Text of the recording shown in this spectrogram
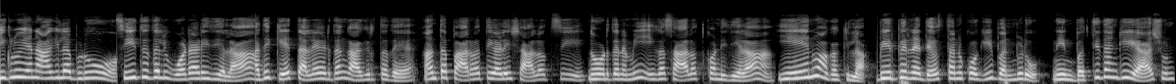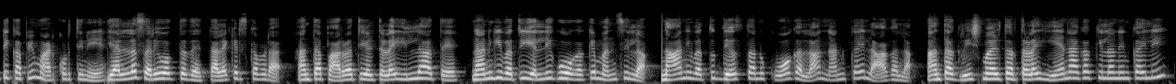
ಈಗ್ಲೂ ಏನ್ ಆಗಿಲ್ಲ ಬಿಡು. ಸೀತದಲ್ಲಿ ಓಡಾಡಿದ್ಯಲ್ಲ, ಅದಕ್ಕೆ ತಲೆ ಹಿಡ್ದಂಗ್ ಆಗಿರ್ತದೆ ಅಂತ ಪಾರ್ವತಿ ಹೇಳಿ ಶಾಲ್ ಹೊತ್ಸಿ, ನೋಡ್ದೆ ನಮಿ, ಈಗ ಸಾಲ ಹೊತ್ಕೊಂಡಿದ್ಯಲ್ಲ? ಏನು ಆಗಕ್ಕಿಲ್ಲ. ಬೀರ್ಬಿರ್ನೆ ದೇವಸ್ಥಾನಕ್ ಹೋಗಿ ಬಂದ್ಬಿಡು. ನೀನ್ ಬತ್ತಿದಂಗಿಯ ಶುಂಠಿ ಕಾಪಿ ಮಾಡ್ಕೊಡ್ತೀನಿ. ಎಲ್ಲ ಸರಿ ಹೋಗ್ತದೆ, ತಲೆ ಕೆಡ್ಸ್ಕೊಬೇಡ ಅಂತ ಪಾರ್ವತಿ ಹೇಳ್ತಾಳೆ. ಇಲ್ಲ ಅತ್ತೆ, ನನ್ಗಿವತ್ತು ಎಲ್ಲಿಗೂ ಹೋಗಕ್ಕೆ ಮನ್ಸಿಲ್ಲ. ನಾನಿವತ್ತು ದೇವಸ್ಥಾನಕ್ ಹೋಗಲ್ಲ, ನನ್ ಕೈಲಿ ಆಗಲ್ಲ ಅಂತ ಗ್ರೀಷ್ಮ ಹೇಳ್ತಾ ಏನಾಗಕ್ಕಿಲ್ಲ ನಿನ್ ಕೈಲಿ?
